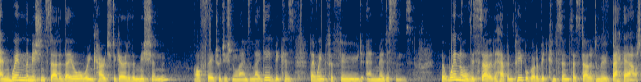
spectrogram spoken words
And when the mission started, they all were encouraged to go to the mission off their traditional lands, and they did because they went for food and medicines. But when all this started to happen, people got a bit concerned, so started to move back out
